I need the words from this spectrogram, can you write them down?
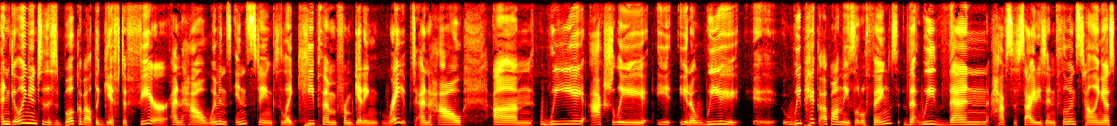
and going into this book about the gift of fear and how women's instincts like keep them from getting raped and how um, we actually, you know, we we pick up on these little things that we then have society's influence telling us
